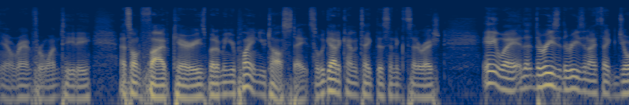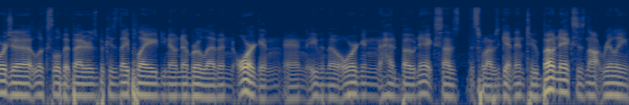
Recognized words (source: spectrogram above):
you know ran for one TD. That's on five carries. But I mean, you're playing Utah State, so we got to kind of take this into consideration. Anyway, the, the reason the reason I think Georgia looks a little bit better is because they played you know number eleven Oregon, and even though Oregon had Bo Nix, I was that's what I was getting into. Bo Nix is not really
